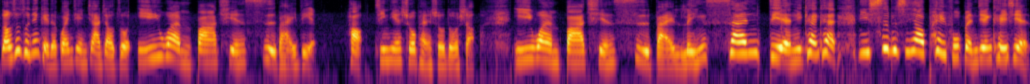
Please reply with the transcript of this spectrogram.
老师昨天给的关键价叫做一万八千四百点。好，今天收盘收多少？一万八千四百零三点。你看看，你是不是要佩服本间 K 线？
